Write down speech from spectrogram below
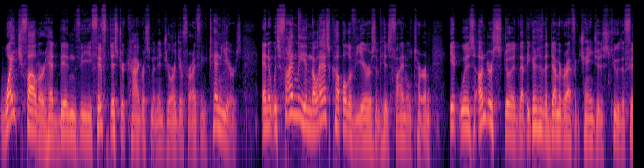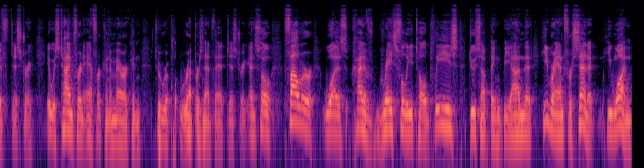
Wyche Fowler had been the fifth district congressman in Georgia for I think ten years and it was finally in the last couple of years of his final term, it was understood that because of the demographic changes to the 5th District, it was time for an African American to rep- represent that district. And so Fowler was kind of gracefully told, please do something beyond that. He ran for Senate. He won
